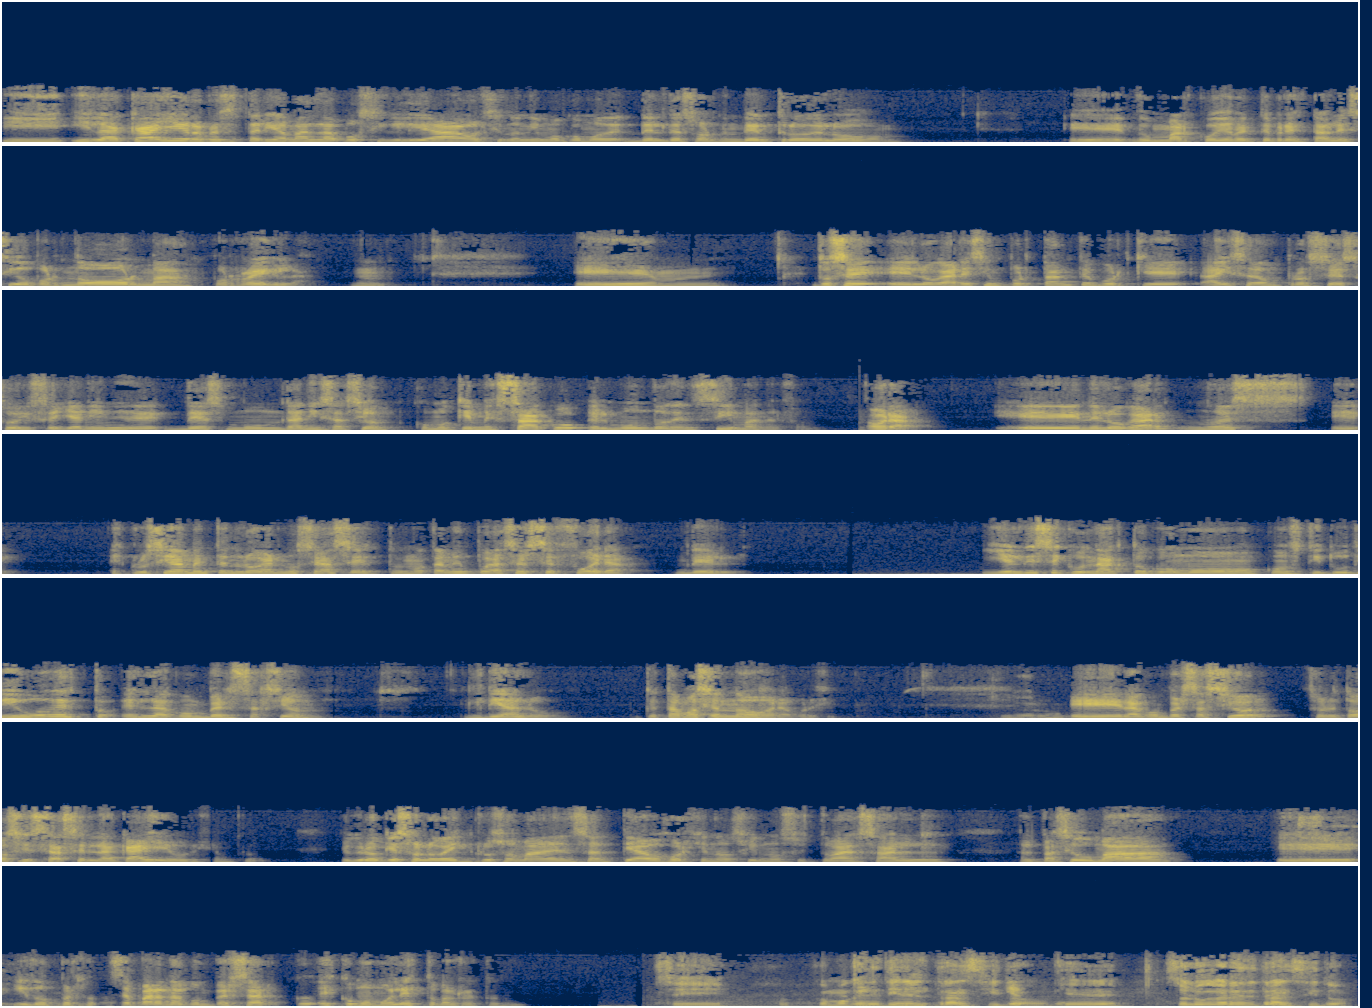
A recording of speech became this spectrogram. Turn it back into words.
y, y la calle representaría más la posibilidad o el sinónimo como de- del desorden, dentro de, lo, eh, de un marco obviamente preestablecido por normas, por reglas. Eh, entonces, el hogar es importante porque ahí se da un proceso, dice Giannini, de desmundanización, como que me saco el mundo de encima, en el fondo. Ahora, en el hogar no es, exclusivamente en el hogar no se hace esto, ¿no? También puede hacerse fuera de él. Y él dice que un acto como constitutivo de esto es la conversación, el diálogo, que estamos haciendo ahora, por ejemplo. Claro. Eh, la conversación, sobre todo si se hace en la calle, por ejemplo. Yo creo que eso lo ves incluso más en Santiago, Jorge, ¿no? Si no si tú vas al, al Paseo Humada eh, y dos personas se paran a conversar, es como molesto para el resto, ¿no? Sí. Como que detiene el tránsito, que son lugares de tránsito.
